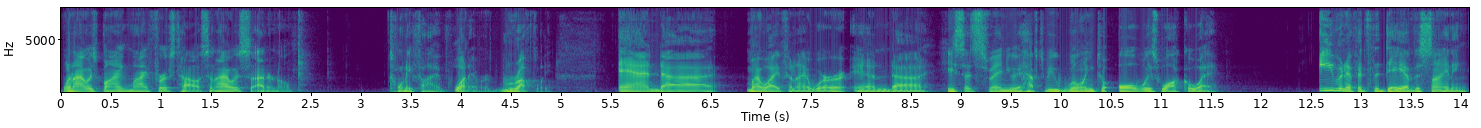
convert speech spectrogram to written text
when I was buying my first house, and I was, I don't know, 25, whatever, roughly. And uh, my wife and I were, and uh, he said, Sven, you have to be willing to always walk away, even if it's the day of the signing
